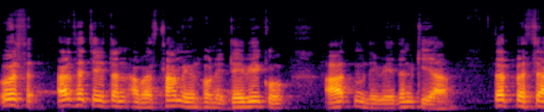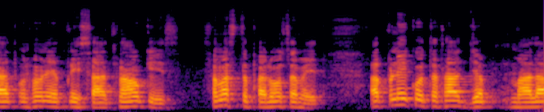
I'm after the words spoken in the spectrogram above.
उस अर्धचेतन अवस्था में उन्होंने देवी को आत्मनिवेदन किया। तत्पश्चात उन्होंने अपनी साधनाओं के समस्त फलों समेत अपने को तथा जप माला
